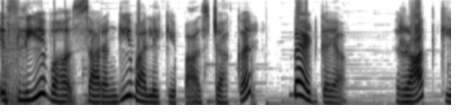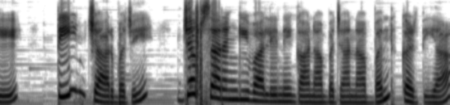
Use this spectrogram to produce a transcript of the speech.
इसलिए वह सारंगी वाले के पास जाकर बैठ गया। रात के तीन चार बजे जब सारंगी वाले ने गाना बजाना बंद कर दिया,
